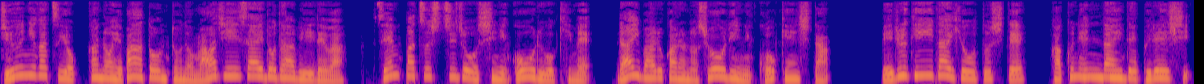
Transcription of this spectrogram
12月4日のエバートンとのマージーサイドダービーでは先発出場しにゴールを決め、ライバルからの勝利に貢献した。ベルギー代表として各年代でプレーし、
